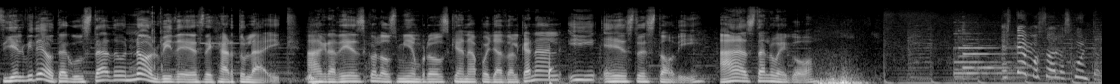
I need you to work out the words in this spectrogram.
Si el video te ha gustado, no olvides dejar tu like. Agradezco a los miembros que han apoyado al canal y esto es todo. Hasta luego. Estemos solos juntos.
